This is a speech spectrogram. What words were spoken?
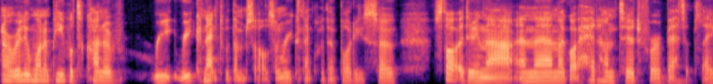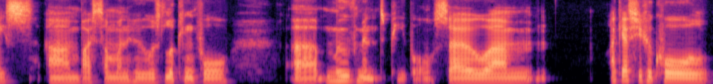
I really wanted people to kind of re- reconnect with themselves and reconnect with their bodies. So started doing that, and then I got headhunted for a better place um, by someone who was looking for uh, movement people. So um, I guess you could call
